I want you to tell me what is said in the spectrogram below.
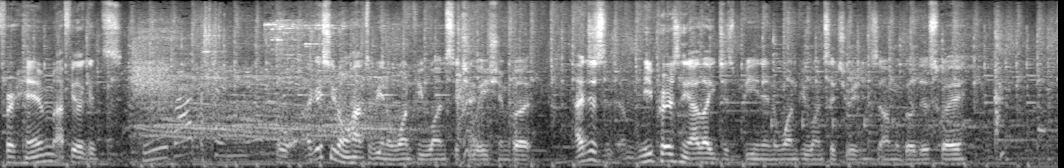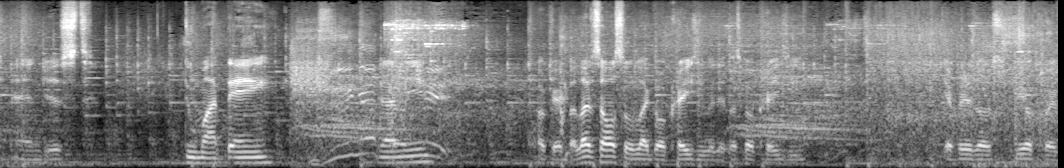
for him, I feel like it's... Well, I guess you don't have to be in a 1v1 situation, but I just, me personally, I like just being in a 1v1 situation, so I'm gonna go this way and just do my thing. You know what I mean? Okay, but let's also like go crazy with it. Let's go crazy. Get rid of those real quick.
